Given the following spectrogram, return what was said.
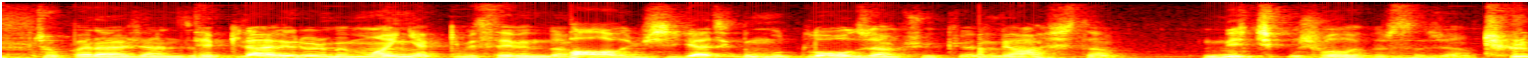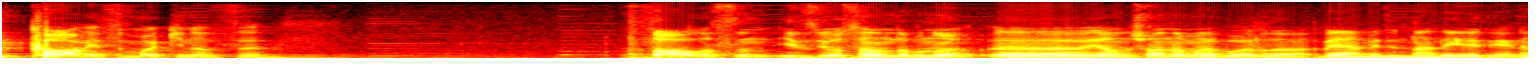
Çok berabercendi. Tepkiler veriyorum böyle manyak gibi sevindim. Pahalı bir şey gelecek de mutlu olacağım çünkü. Ben bir açtım. Ne çıkmış olabilir sizce? Türk kahvesi makinesi. Sağ olasın. İzliyorsan da bunu e, yanlış anlama bu arada. Beğenmediğinden değil diyene.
